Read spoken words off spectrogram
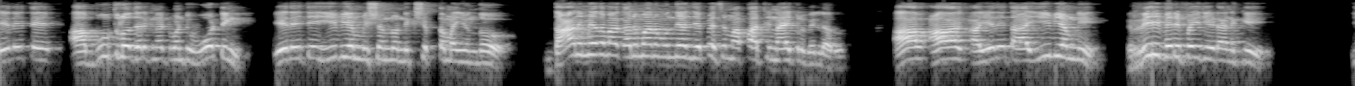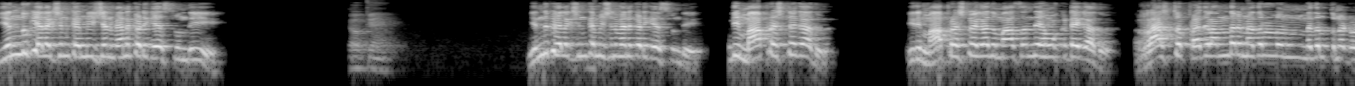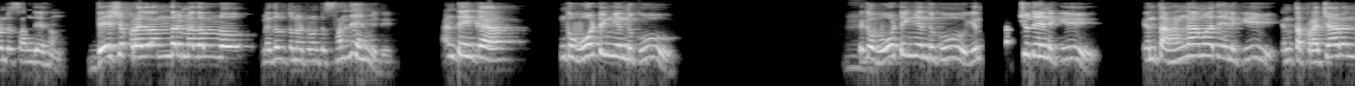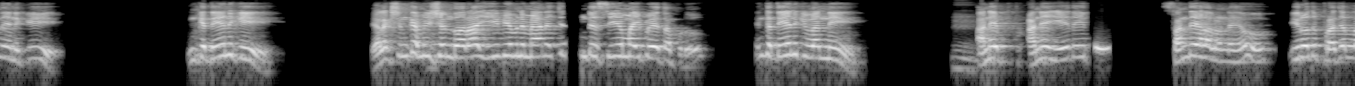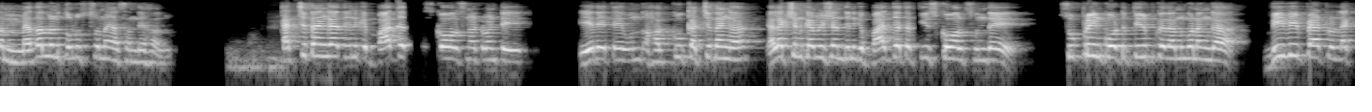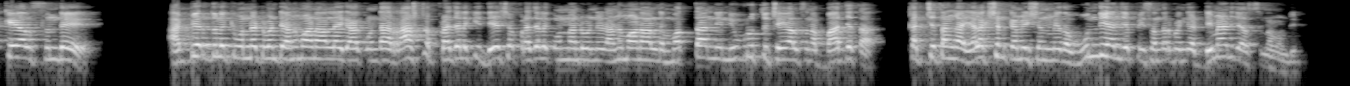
ఏదైతే ఆ బూత్లో జరిగినటువంటి ఓటింగ్ ఏదైతే ఈవీఎం మిషన్లో నిక్షిప్తమై ఉందో దాని మీద మాకు అనుమానం ఉంది అని చెప్పేసి మా పార్టీ నాయకులు వెళ్ళారు. ఆ ఏదైతే ఆ ఈవీఎం ని రీవెరిఫై చేయడానికి ఎందుకు ఎలక్షన్ కమిషన్ వెనకడుగేస్తుంది? ఓకే. ఎందుకు ఎలక్షన్ కమిషన్ వెనకడిగేస్తుంది? ఇది మా ప్రశ్న కాదు. ఇది మా ప్రశ్న కాదు మా సందేహం ఒక్కటే కాదు. రాష్ట్ర ప్రజలందరి మెదడులో మెదులుతున్నటువంటి సందేహం. దేశ ప్రజలందరి మెదడులో మెదులుతున్నటువంటి సందేహం ఇది. అంటే ఇంకా ఇంకా ఓటింగ్ ఎందుకు. ఇక ఓటింగ్ ఎందుకు? ఇంత ఖర్చు దేనికి? ఇంత హంగామా దేనికి? ఇంత ప్రచారం దేనికి? ఇంక దేనికి? ఎలక్షన్ కమిషన్ ద్వారా ఈవీఎం ని మేనేజ్ చేసుకుంటే సీఎం అయిపోయేటప్పుడు ఇంకా దేనికి ఇవన్నీ. అనే అనే ఏదైతే సందేహాలు ఉన్నాయో ఈరోజు ప్రజల మెదళ్ళను తొలుస్తున్నాయి ఆ సందేహాలు. ఖచ్చితంగా దీనికి బాధ్యత తీసుకోవాల్సినటువంటి ఏదైతే ఉందో హక్కు ఖచ్చితంగా ఎలక్షన్ కమిషన్ దీనికి బాధ్యత తీసుకోవాల్సిందే. సుప్రీంకోర్టు తీర్పుకు అనుగుణంగా వివిప్యాట్లు లెక్కేయాల్సిందే. అభ్యర్థులకి ఉన్నటువంటి అనుమానాలే కాకుండా రాష్ట్ర ప్రజలకి దేశ ప్రజలకు ఉన్నటువంటి అనుమానాలని మొత్తాన్ని నివృత్తి చేయాల్సిన బాధ్యత ఖచ్చితంగా ఎలక్షన్ కమిషన్ మీద ఉంది అని చెప్పి ఈ సందర్భంగా డిమాండ్ చేస్తున్నామండి.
